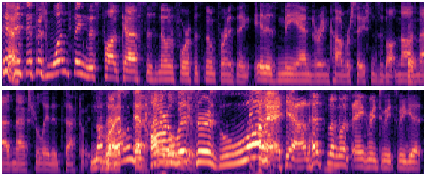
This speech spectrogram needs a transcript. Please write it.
Yeah. This- if there's one thing this podcast is known for, if it's known for anything, it is meandering conversations about non-Mad Max related factoids. Nothing Right. wrong with And that. Kind our what we do. listeners love it. yeah, that's the most angry tweets we get.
